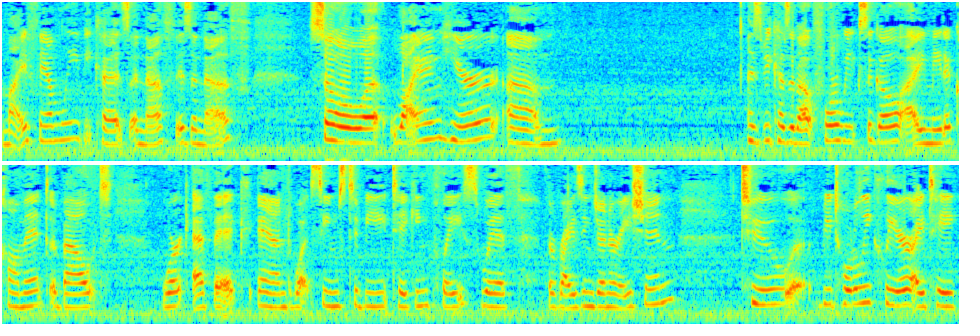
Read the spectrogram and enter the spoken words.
my family because enough is enough. So, uh, why I'm here um, is because about four weeks ago I made a comment about work ethic and what seems to be taking place with the rising generation. To be totally clear, I take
